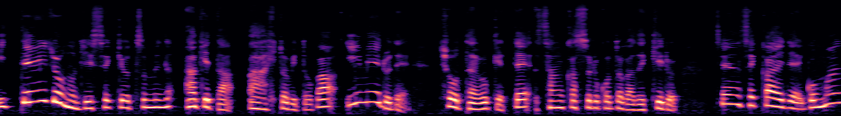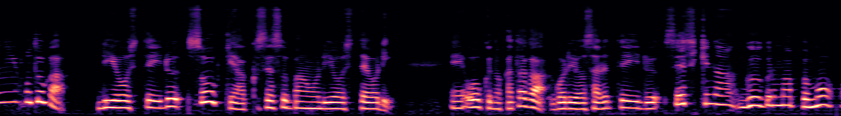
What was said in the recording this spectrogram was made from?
一点以上の実績を積み上げた人々が E メールで招待を受けて参加することができる。全世界で5万人ほどが利用している早期アクセス版を利用しており、多くの方がご利用されている正式な Google マップも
